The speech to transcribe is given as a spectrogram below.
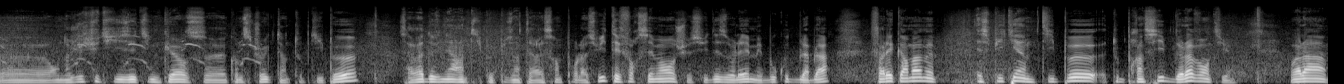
Euh, on a juste utilisé Tinker's euh, Construct un tout petit peu. Ça va devenir un petit peu plus intéressant pour la suite. Et forcément, je suis désolé, mais beaucoup de blabla. Fallait quand même expliquer un petit peu tout le principe de l'aventure. Voilà.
